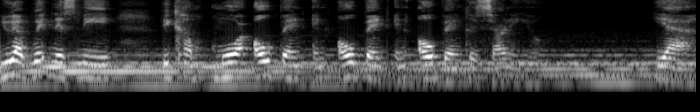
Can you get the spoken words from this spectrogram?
You have witnessed me become more open and open and open concerning you. Yeah.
